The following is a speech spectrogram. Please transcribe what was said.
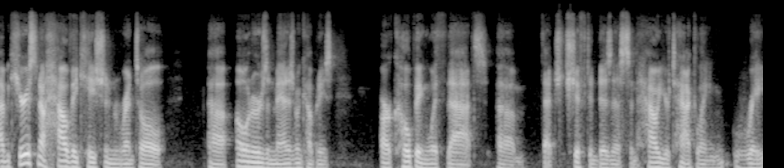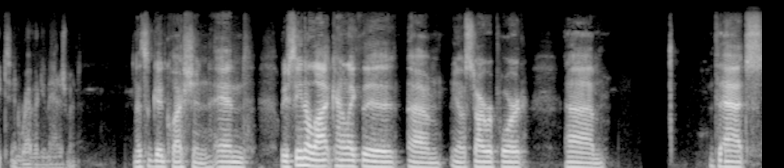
I'm curious to know how vacation rental uh, owners and management companies are coping with that um, that shift in business and how you're tackling rate and revenue management. That's a good question, and we've seen a lot, kind of like the um, you know Star Report, um, that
